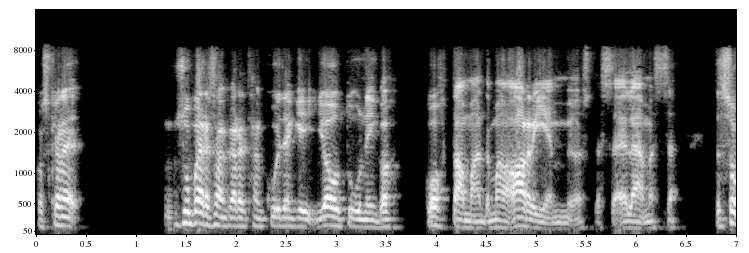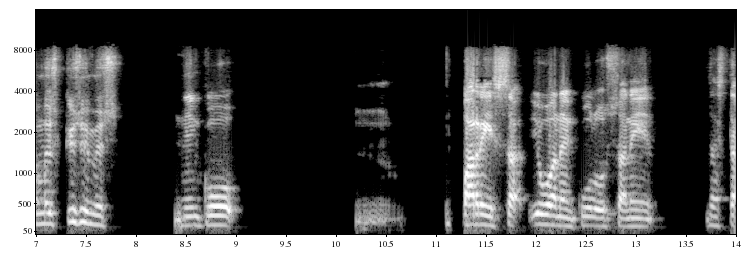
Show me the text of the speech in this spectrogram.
koska ne supersankarithan kuitenkin joutuu niin kohtaamaan tämän arjen myös tässä elämässä. Tässä on myös kysymys niin kuin, parissa juonen kulussa niin tästä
